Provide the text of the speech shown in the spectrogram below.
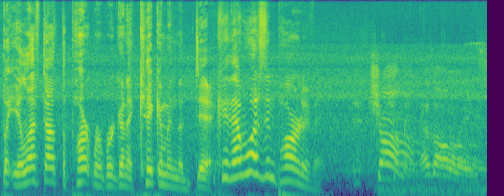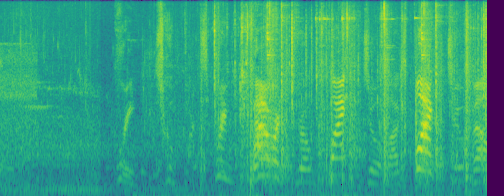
but you left out the part where we're gonna kick him in the dick. Okay, that wasn't part of it. Charming, as always. Green two bucks, green power throw, black toolbox, black two bell,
